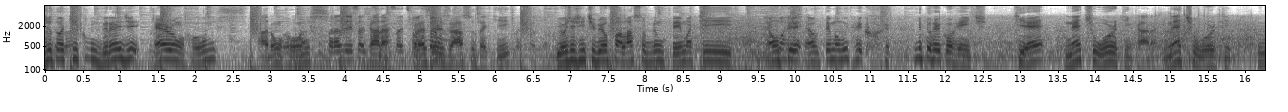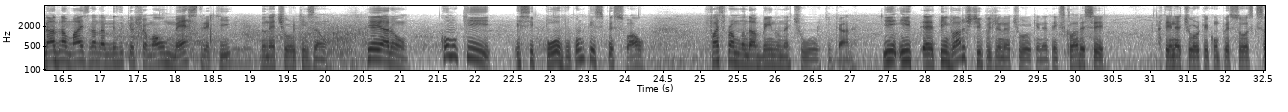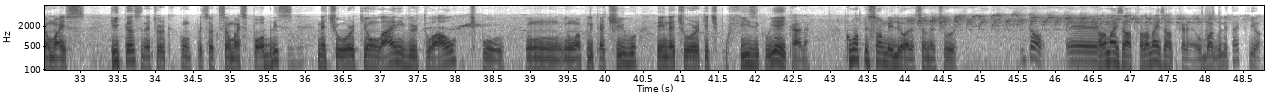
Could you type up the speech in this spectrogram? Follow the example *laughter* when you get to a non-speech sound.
Hoje eu tô aqui com o grande Aaron Holmes. Aaron Opa, Holmes. Prazer, satisfa Cara, satisfação. prazerzaço tá aqui. Satisfação. E hoje a gente veio falar sobre um tema que é um, te- é um tema muito, recor- *laughs* muito recorrente, que é networking, cara. Networking. Nada mais, nada menos do que eu chamar o mestre aqui do networkingzão. E aí, Aaron, como que esse povo, como que esse pessoal faz pra mandar bem no networking, cara? E, e, é, tem vários tipos de networking, né? Tem que esclarecer. Tem networking com pessoas que são mais ricas, networking com pessoas que são mais pobres, network online, virtual, tipo em um, um aplicativo, tem network tipo físico. E aí, cara? Como a pessoa melhora seu network? Então, é... Fala mais alto, fala mais alto, cara. O bagulho tá aqui, ó.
